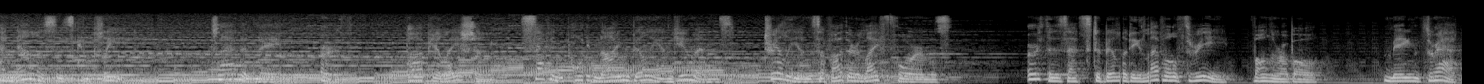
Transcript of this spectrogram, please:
Analysis complete. Planet name, Earth. Population, 7.9 billion humans, trillions of other life forms. Earth is at stability level 3, vulnerable. Main threat,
